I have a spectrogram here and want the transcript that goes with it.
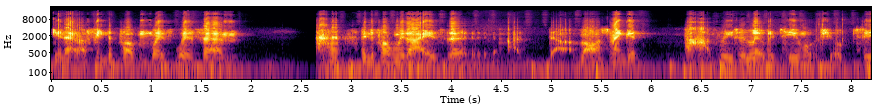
you know, I think the problem with with um, I think the problem with that is that uh, Arsene Wenger perhaps leaves a little bit too much up to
